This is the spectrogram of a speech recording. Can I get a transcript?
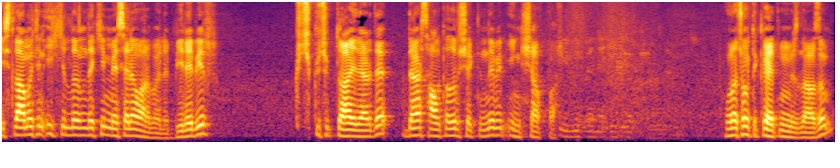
İslamiyet'in ilk yıllarındaki mesele var böyle. Birebir küçük küçük dairelerde ders halkaları şeklinde bir inkişaf var. Buna çok dikkat etmemiz lazım.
